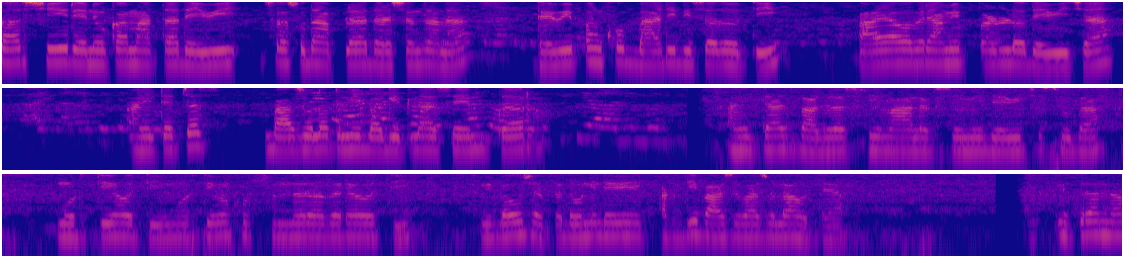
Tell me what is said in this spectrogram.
तर श्री रेणुका माता देवीचं सुद्धा आपल्याला दर्शन झालं. देवी पण खूप भारी दिसत होती. पाया वगैरे आम्ही पडलो देवीच्या. आणि त्याच्याच बाजूला तुम्ही बघितलं असेल तर आणि त्याच बाजूला श्री महालक्ष्मी देवीची सुद्धा मूर्ती होती. मूर्ती पण खूप सुंदर वगैरे होती. तुम्ही बघू शकता दोन्ही देवी अगदी बाजूबाजूला होत्या. मित्रांनो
